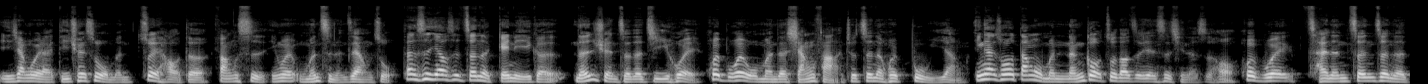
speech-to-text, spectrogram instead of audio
迎向未来，的确是我们最好的方式，因为我们只能这样做。但是要是真的给你一个能选择的机会，会不会我们的想法就真的会不一样？应该说，当我们能够做到这件事情的时候，会不会才能真正的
